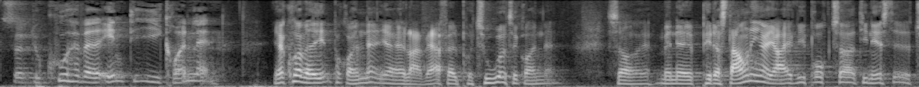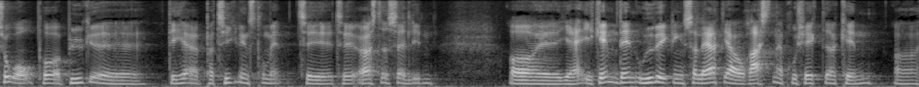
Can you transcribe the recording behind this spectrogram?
Så du kunne have været ind i Grønland? Jeg kunne have været ind på Grønland, ja, eller i hvert fald på ture til Grønland. Så, øh, men øh, Peter Stavning og jeg, vi brugte så de næste to år på at bygge øh, det her partikelinstrument til, til Ørsted-satellitten. Og øh, ja, igennem den udvikling, så lærte jeg jo resten af projektet at kende, og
